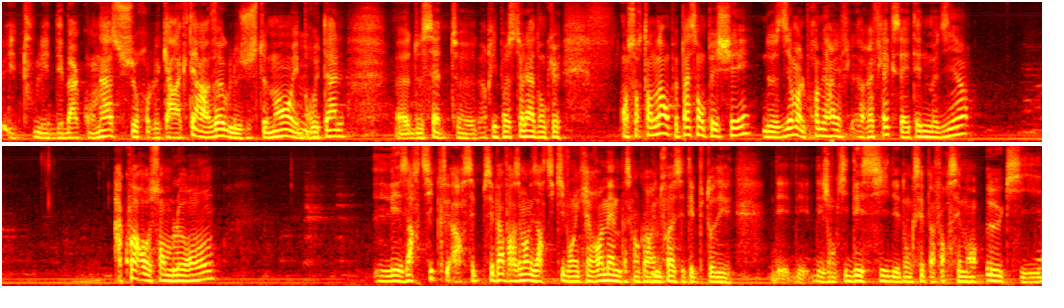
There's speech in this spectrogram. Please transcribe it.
et, tous les débats qu'on a sur le caractère aveugle justement et mm. brutal euh, de cette riposte-là. Donc en sortant de là, on peut pas s'empêcher de se dire, moi le premier réflexe a été de me dire à quoi ressembleront les articles, alors c'est pas forcément les articles qui vont écrire eux-mêmes, parce qu'encore une fois, c'était plutôt des, des, des, gens qui décident, et donc c'est pas forcément eux qui,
